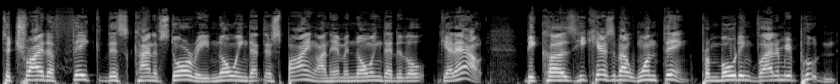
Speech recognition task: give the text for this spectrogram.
to try to fake this kind of story, knowing that they're spying on him and knowing that it'll get out because he cares about one thing promoting Vladimir Putin.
